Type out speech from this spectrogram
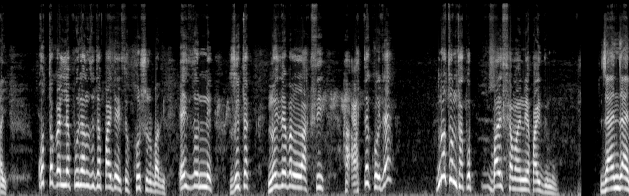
নাই। কত কাল্লা পুরান জুতা পাই যাইছে শ্বশুর বাড়ি। এই জন্যে জুইটা নই যাবার লাগছি হাতে কইরে নতুন থাকব, বাড়ির সামাই নিয়ে পাই দিমু। জান জান,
